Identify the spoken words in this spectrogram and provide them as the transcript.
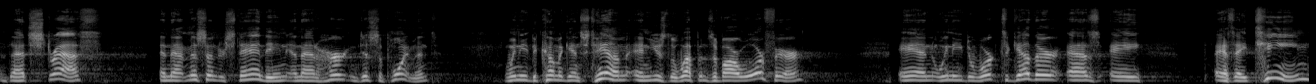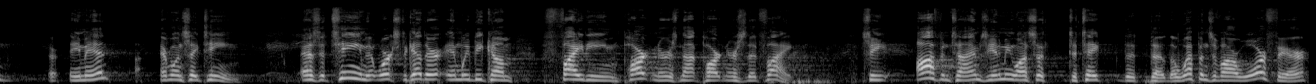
that stress and that misunderstanding and that hurt and disappointment. We need to come against him and use the weapons of our warfare. And we need to work together as a, as a team. Uh, amen? Everyone say team. As a team that works together and we become fighting partners, not partners that fight. See, oftentimes the enemy wants to, to take the, the, the weapons of our warfare,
